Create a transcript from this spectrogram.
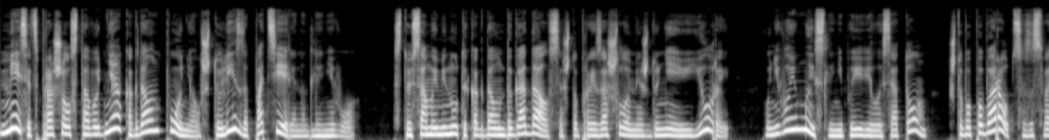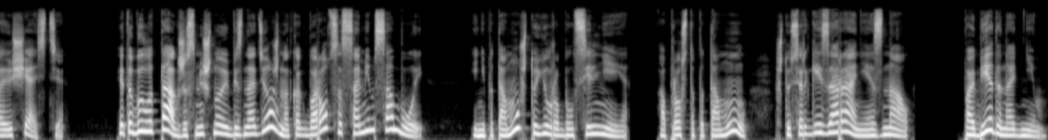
Месяц прошел с того дня, когда он понял, что Лиза потеряна для него. С той самой минуты, когда он догадался, что произошло между нею и Юрой, у него и мысли не появилось о том, чтобы побороться за свое счастье. Это было так же смешно и безнадежно, как бороться с самим собой. И не потому, что Юра был сильнее, а просто потому, что Сергей заранее знал, победа над ним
